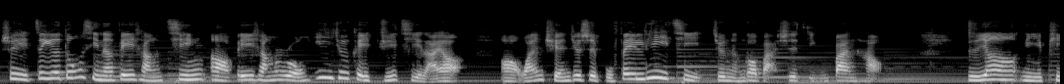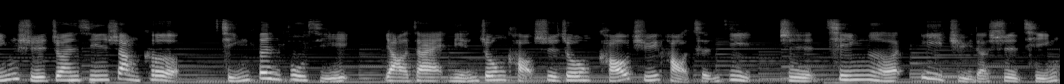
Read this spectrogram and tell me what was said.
所以这个东西呢非常轻啊，非常容易就可以举起来哦，啊，完全就是不费力气就能够把事情办好。只要你平时专心上课，勤奋复习，要在年终考试中考取好成绩，是轻而易举的事情。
